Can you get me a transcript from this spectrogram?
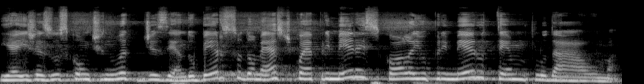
E aí Jesus continua dizendo: o berço doméstico é a primeira escola e o primeiro templo da alma.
